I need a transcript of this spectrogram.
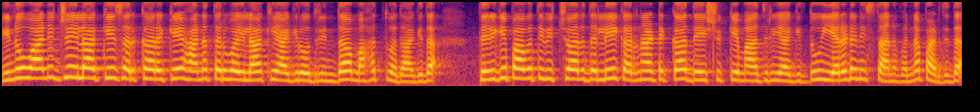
ಇನ್ನು ವಾಣಿಜ್ಯ ಇಲಾಖೆ ಸರ್ಕಾರಕ್ಕೆ ಹಣ ತರುವ ಇಲಾಖೆಯಾಗಿರೋದ್ರಿಂದ ಮಹತ್ವದಾಗಿದೆ. ತೆರಿಗೆ ಪಾವತಿ ವಿಚಾರದಲ್ಲಿ ಕರ್ನಾಟಕ ದೇಶಕ್ಕೆ ಮಾದರಿಯಾಗಿದ್ದು ಎರಡನೇ ಸ್ಥಾನವನ್ನು ಪಡೆದಿದೆ.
